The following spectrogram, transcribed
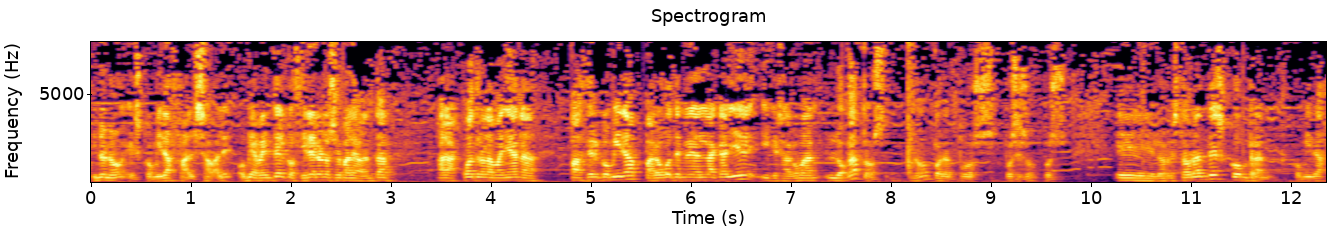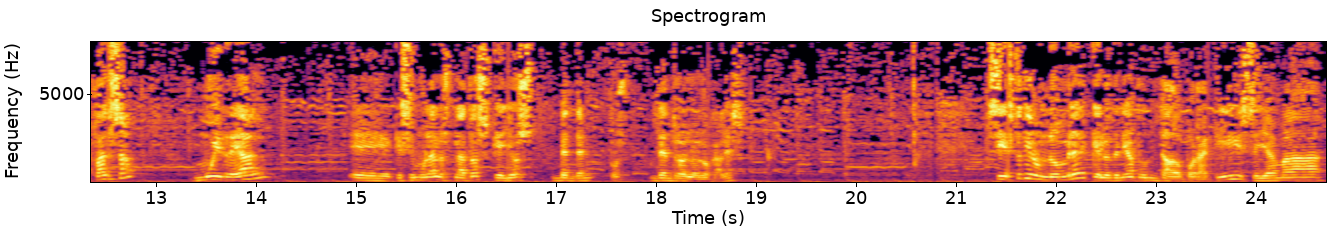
Y no, no, es comida falsa, ¿vale? Obviamente el cocinero no se va a levantar a las 4 de la mañana para hacer comida, para luego tenerla en la calle y que se la coman los gatos, ¿no? Pues, pues, pues eso, pues eh, los restaurantes compran comida falsa, muy real, eh, que simula los platos que ellos venden pues, dentro de los locales. Sí, esto tiene un nombre que lo tenía apuntado por aquí, se llama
